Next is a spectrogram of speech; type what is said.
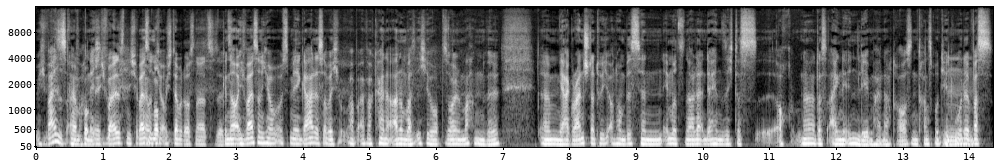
ich weiß es Kein einfach Bock- nicht. Ich weiß es nicht, ich weiß noch Bock, ob- mich damit auseinanderzusetzen. Genau, ich weiß noch nicht, ob es mir egal ist, aber ich habe einfach keine Ahnung, was ich überhaupt soll machen will. Ähm, ja, Grunge natürlich auch noch ein bisschen emotionaler in der Hinsicht, dass äh, auch ne, das eigene Innenleben halt nach draußen transportiert Mhm. wurde, was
